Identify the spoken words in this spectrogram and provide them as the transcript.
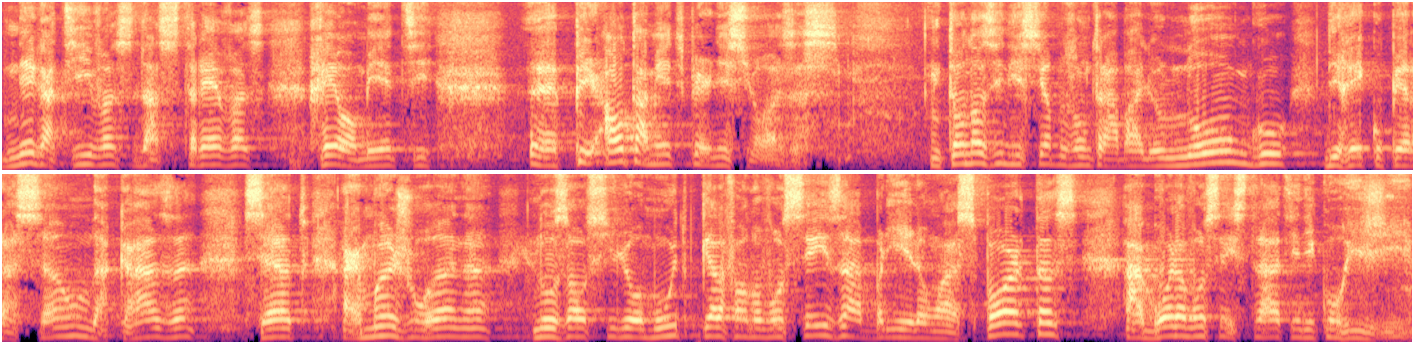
negativas das trevas, realmente é, altamente perniciosas. Então nós iniciamos um trabalho longo de recuperação da casa, certo? A irmã Joana nos auxiliou muito porque ela falou: "Vocês abriram as portas, agora vocês tratem de corrigir".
